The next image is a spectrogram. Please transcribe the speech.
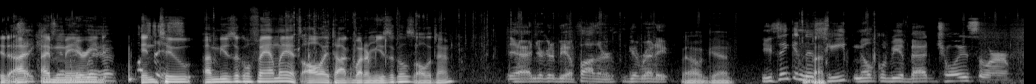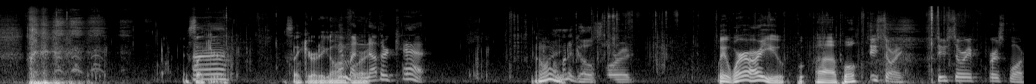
Dude, Is I, I married everywhere? What's into a musical family. That's all I talk about are musicals all the time. Yeah, and you're gonna be a father. Get ready. Oh, good. You think in this Best. heat, milk would be a bad choice, or Looks like Uh, you're, looks like you're already going I'm for another cat. it. No way. I'm gonna go for it. Wait, where are you, uh, Pool? Two story. Two story first floor.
